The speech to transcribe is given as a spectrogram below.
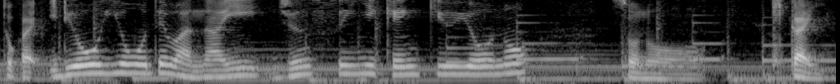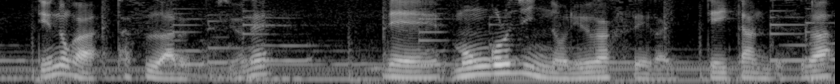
とか医療用ではない純粋に研究用のその機械っていうのが多数あるんですよね。でモンゴル人の留学生が言っていたんですが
